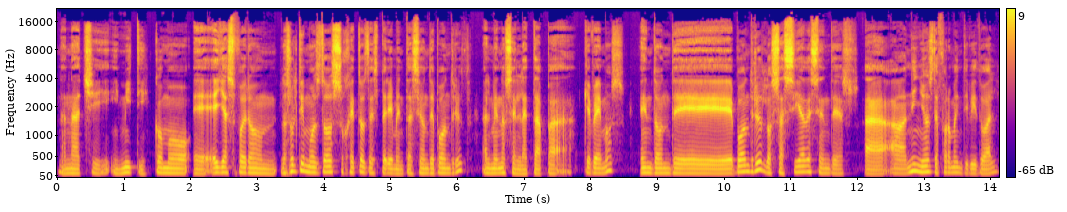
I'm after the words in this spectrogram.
Nanachi y Miti, como eh, ellas fueron los últimos dos sujetos de experimentación de Bondriud, al menos en la etapa que vemos en donde Bondrius los hacía descender a, niños de forma individual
